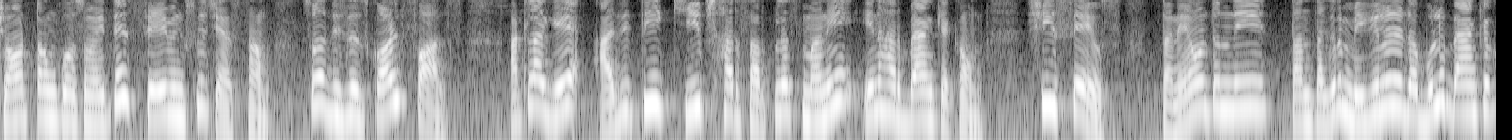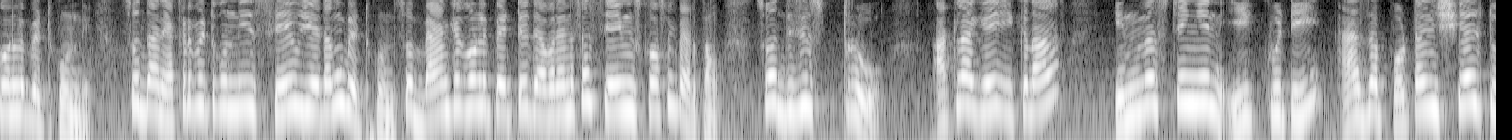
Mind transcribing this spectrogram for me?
షార్ట్ టర్మ్ కోసం అయితే సేవింగ్స్ చేస్తాం. So this is called false అట్లాగే Aditi keeps her surplus money in her bank account she saves తను తన దగ్గర మిగిలిన డబ్బులు బ్యాంక్ అకౌంట్లో పెట్టుకుంది. సో దాన్ని ఎక్కడ పెట్టుకుంది? సేవ్ చేయడానికి పెట్టుకుంది. సో బ్యాంక్ అకౌంట్లో పెట్టేది ఎవరైనా సరే సేవింగ్స్ కోసం పెడతాం. సో దిస్ ఇస్ ట్రూ అట్లాగే ఇక్కడ investing in equity has the potential to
